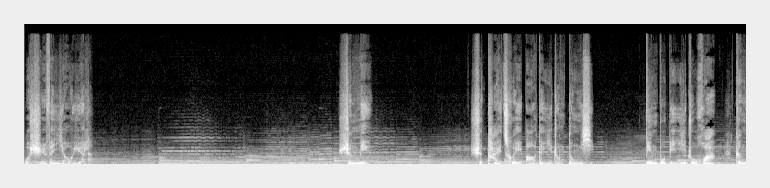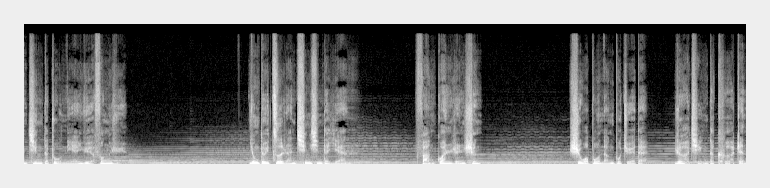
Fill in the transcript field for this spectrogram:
我十分犹豫了。生命。是太脆薄的一种，并不比一株花更经得住年月风雨。用对自然清新的眼反观人生，使我不能不觉得热情的可真，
